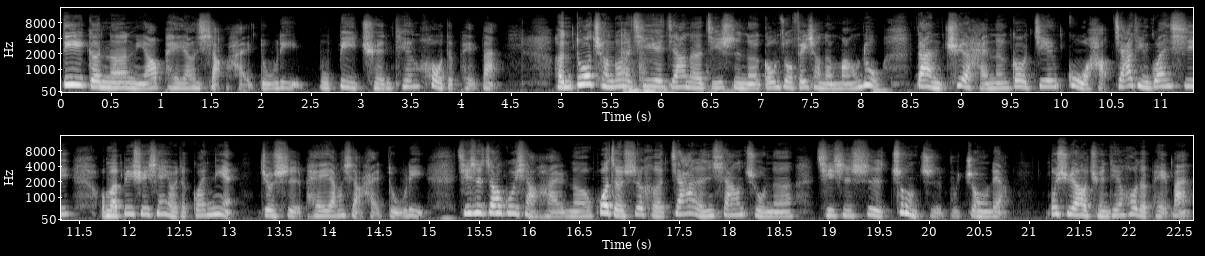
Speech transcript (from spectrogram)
第一个呢，你要培养小孩独立，不必全天候的陪伴。很多成功的企业家呢，即使呢工作非常的忙碌，但却还能够兼顾好家庭关系。我们必须先有的观念就是培养小孩独立。其实照顾小孩呢，或者是和家人相处呢，其实是重质不重量。不需要全天候的陪伴，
